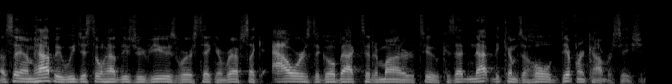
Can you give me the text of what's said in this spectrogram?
I say I'm happy. We just don't have these reviews where it's taking refs like hours to go back to the monitor too, because that that becomes a whole different conversation.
